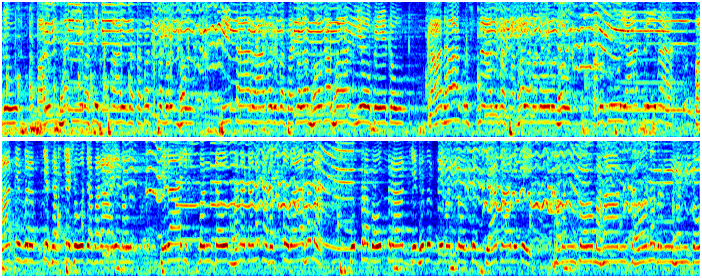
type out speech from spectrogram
వాయు అరుంధతీ వశిష్ఠాయివ తపత్సమృద్ధౌ సీతారామదివ సకల భోగ భాగ్యోపేతౌ రాధాకృష్ణాదివ సఫల మనోరుధౌ అనసూయాత్రీవ పాతివృత్య సత్యశోచ పరాయణౌ చిరాయుష్మంతౌ ధనకనక వస్తువాహన పుత్ర పౌత్రాద్యభివృద్ధిమంతౌ స్యాతామితి భవంతో మహాంతో న గృహంతో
